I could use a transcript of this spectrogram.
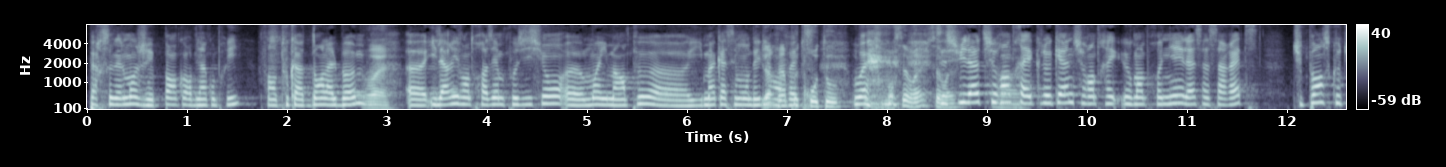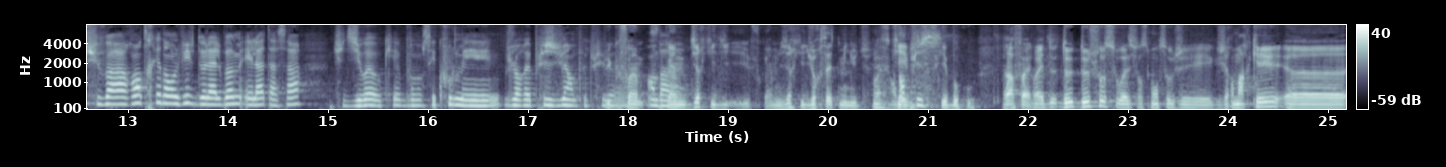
personnellement, j'ai pas encore bien compris. Enfin, en tout cas, dans l'album. Ouais. Euh, il arrive en troisième position. Euh, moi, il m'a un peu, euh, il m'a cassé mon Il délire arrive en un fait. peu trop tôt. Ouais. C'est vrai. C'est celui-là, tu rentres avec le can, tu rentres avec Urbain Premier, et là, ça s'arrête. Tu penses que tu vas rentrer dans le vif de l'album, et là, t'as ça? Tu te dis, ouais, ok, bon, c'est cool, mais je l'aurais plus vu un peu plus Il faut, euh, quand même dire qu'il dit- il faut quand même dire qu'il dure 7 minutes, Ouais, ce, qui en est, plus. ce qui est beaucoup. Raphaël. Ouais, deux, deux- choses ouais, sur ce morceau que j'ai remarqué. Euh,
